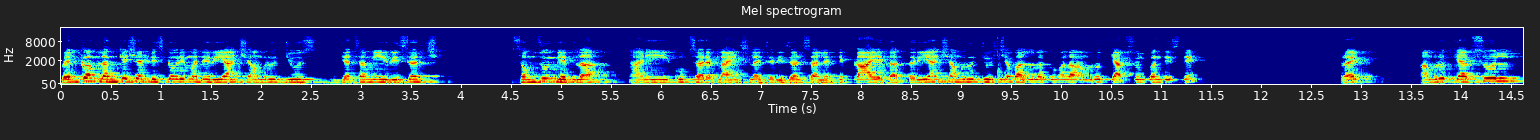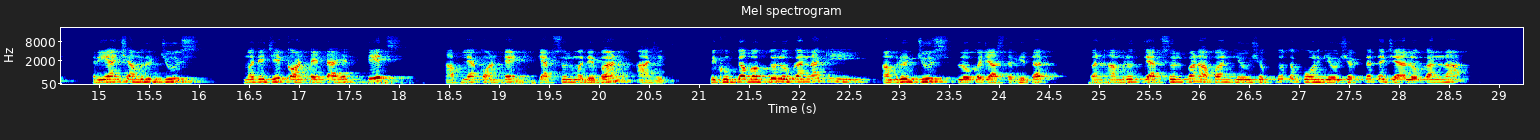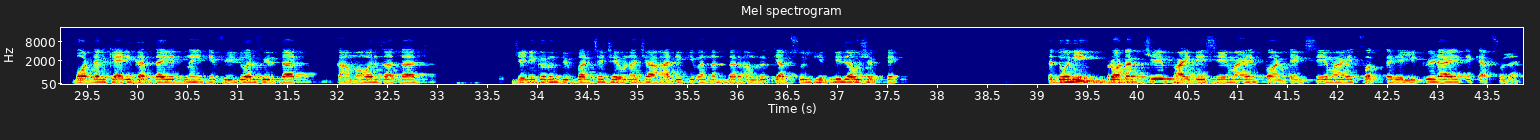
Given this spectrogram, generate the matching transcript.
Welcome Lankesh डिस्कवरीमध्ये रियांश अमृत juice ज्याचा मी रिसर्च समजून घेतला आणि खूप साऱ्या क्लायंट्सला याचे रिझल्ट आले. ते काय येतात? तर रियांश अमृत ज्यूसच्या बाजूला तुम्हाला अमृत कॅप्सूल पण दिसते. राईट अमृत कॅप्सूल रियांश अमृत ज्यूसमध्ये जे कॉन्टेंट आहेत तेच आपल्या कॉन्टेंट कॅप्सूलमध्ये पण आहेत. मी खूपदा बघतो लोकांना की अमृत ज्यूस लोक जास्त घेतात पण अमृत कॅप्सूल पण आपण घेऊ शकतो. तर कोण घेऊ शकतं? तर ज्या लोकांना बॉटल कॅरी करता येत नाही ते फील्डवर फिरतात कामावर जातात जेणेकरून दुपारच्या जेवणाच्या आधी किंवा नंतर अमृत कॅप्सूल घेतली जाऊ शकते. तर दोन्ही प्रॉडक्टचे फायदे सेम आहेत कॉन्टेंट सेम आहेत फक्त हे लिक्विड आहे ते कॅप्सूल आहे.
